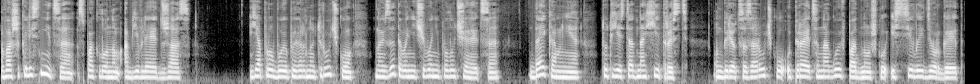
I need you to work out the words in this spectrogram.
ваша колесница», — с поклоном объявляет Джаз. Я пробую повернуть ручку, но из этого ничего не получается. «Дай ко мне, тут есть одна хитрость». Он берется за ручку, упирается ногой в подножку и с силой дергает.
